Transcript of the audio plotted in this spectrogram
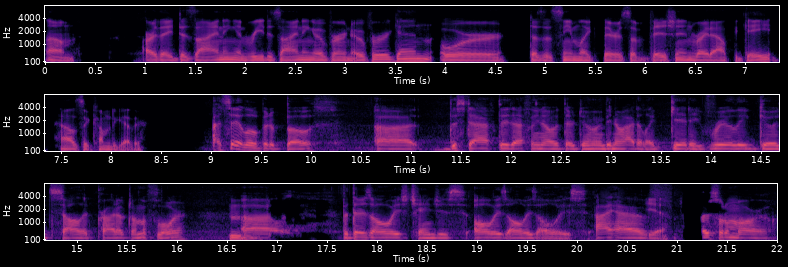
Um, are they designing and redesigning over and over again or does it seem like there's a vision right out the gate? How's it come together? I'd say a little bit of both. Uh, the staff they definitely know what they're doing. They know how to like get a really good solid product on the floor. Mm-hmm. uh, but there's always changes. Always always always. I have yeah. rehearsal tomorrow.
